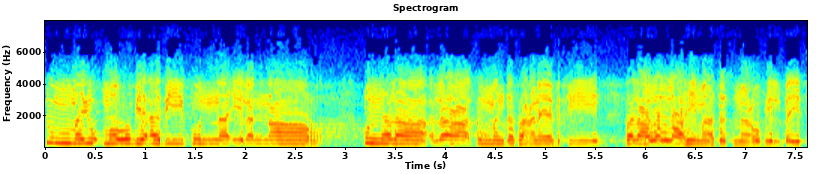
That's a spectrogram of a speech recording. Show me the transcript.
ثم يؤمر بأبيكن إلى النار. قلنا لا لا ثم اندفعن يبكين فلا والله ما تسمع في البيت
